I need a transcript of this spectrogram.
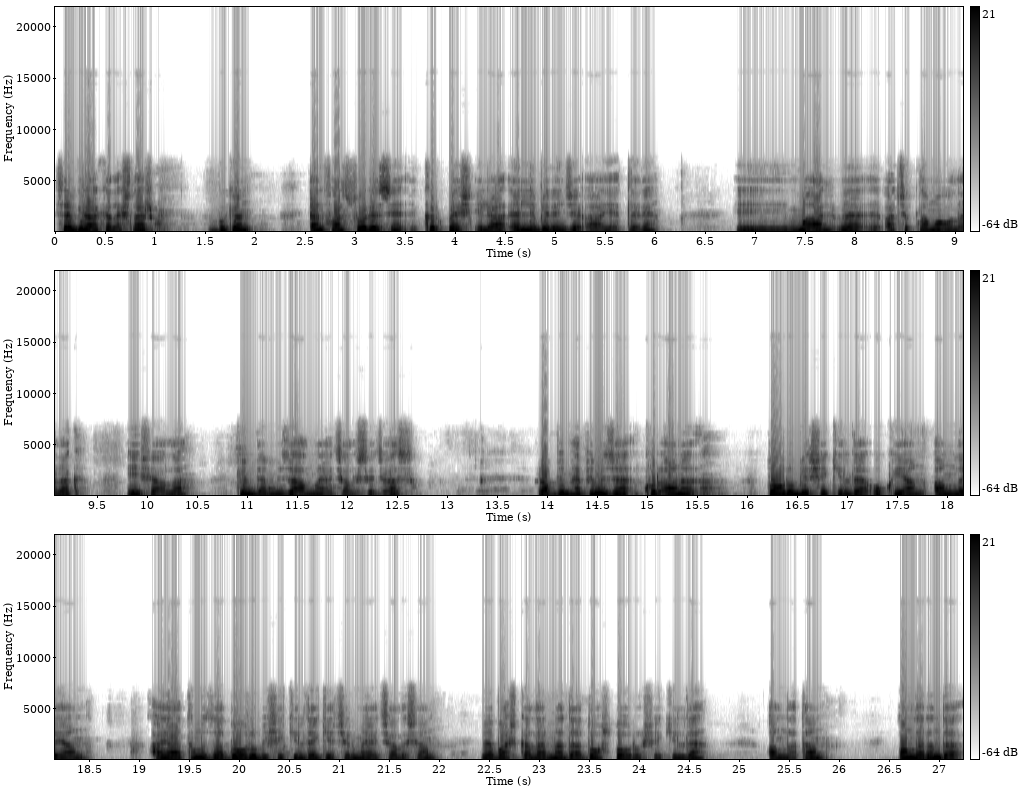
Sevgili arkadaşlar, bugün Enfal suresi 45 ila 51. ayetleri e, maal ve açıklama olarak inşallah gündemimize almaya çalışacağız. Rabbim hepimize Kur'an'ı doğru bir şekilde okuyan, anlayan, hayatımıza doğru bir şekilde geçirmeye çalışan ve başkalarına da dost doğru şekilde anlatan, onların da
